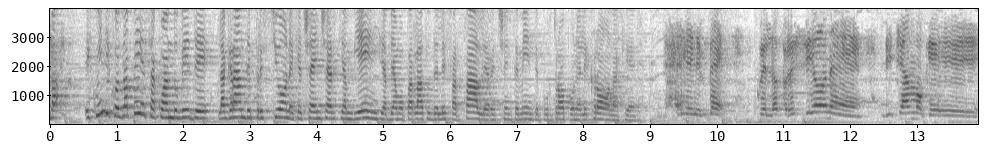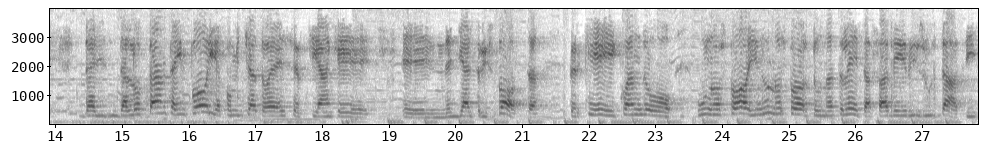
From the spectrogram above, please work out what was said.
ma e quindi cosa pensa quando vede la grande pressione che c'è in certi ambienti? Abbiamo parlato delle farfalle recentemente, purtroppo nelle cronache. Eh, beh, quella pressione diciamo che dal, dall'80 in poi ha cominciato a esserci anche eh, negli altri sport perché quando uno sport, in uno sport un atleta fa dei risultati,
